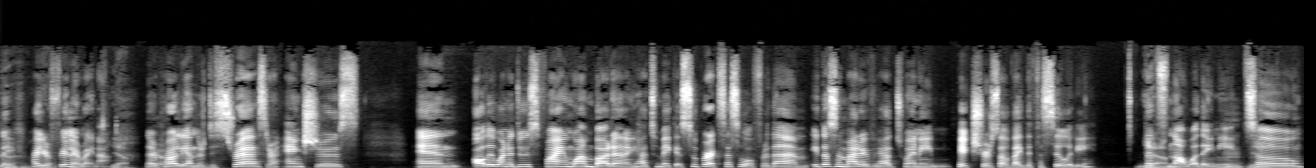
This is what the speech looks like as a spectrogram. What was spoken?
like how you're feeling right now. Yeah. They're Yeah. probably under distress they're anxious and all they want to do is find one button and you have to make it super accessible for them. It doesn't matter if you have 20 pictures of like the facility. That's Yeah. not what they need. Mm, yeah. so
